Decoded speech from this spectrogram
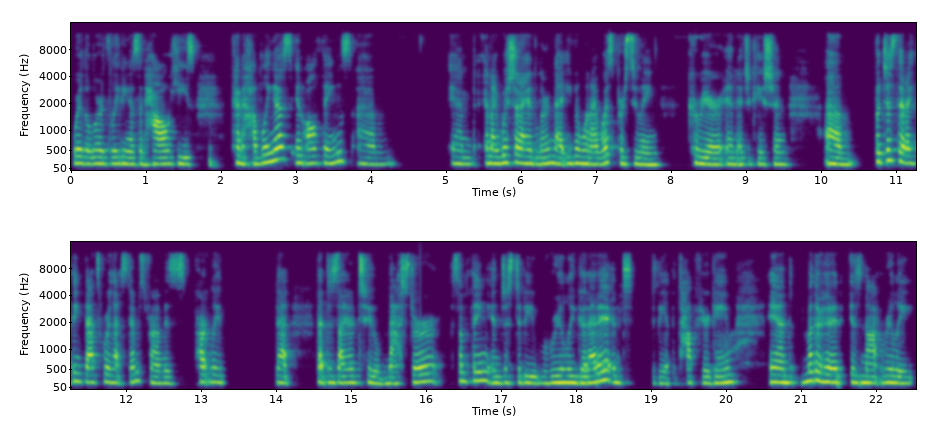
where the Lord's leading us and how He's kind of humbling us in all things. Um, and and I wish that I had learned that even when I was pursuing career and education. Um, but just that I think that's where that stems from is partly that that desire to master something and just to be really good at it and to be at the top of your game. And motherhood is not really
